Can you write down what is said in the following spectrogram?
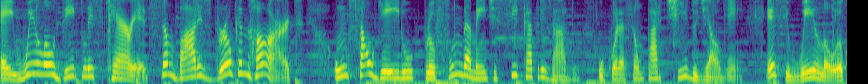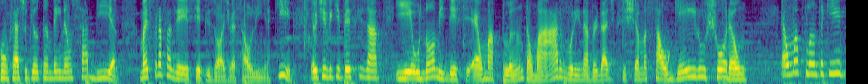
A willow deeply scarred, somebody's broken heart um salgueiro profundamente cicatrizado, o coração partido de alguém. Esse Willow, eu confesso que eu também não sabia, mas para fazer esse episódio, essa aulinha aqui, eu tive que pesquisar. E o nome desse é uma planta, uma árvore, na verdade, que se chama salgueiro chorão é uma planta que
